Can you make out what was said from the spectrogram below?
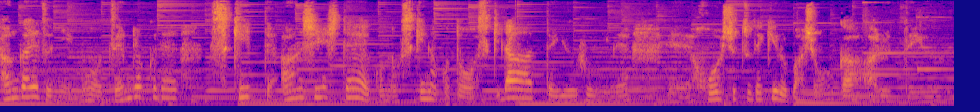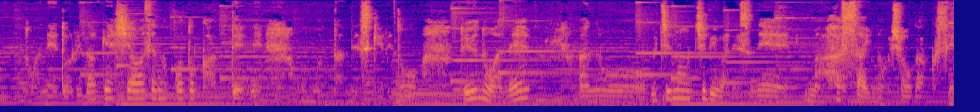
考えずにもう全力で好きって安心してこの好きなことを好きだっていう風にね、えー、放出できる場所があるっていうのはねどれだけ幸せなことかってね思ったんですけれどというのはねあのうちのチビはですね今8歳の小学生、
